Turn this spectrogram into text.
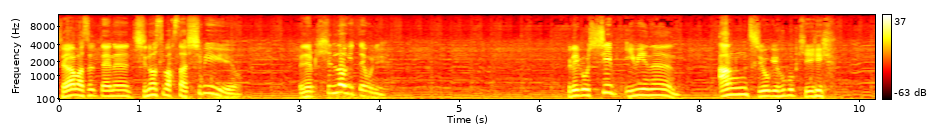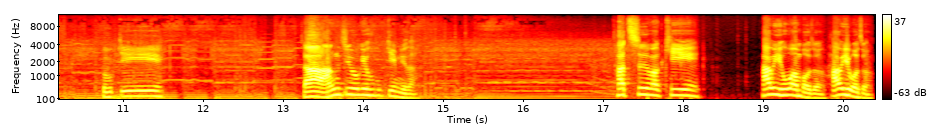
제가 봤을 때는 지너스 박사 12위에요. 왜냐면 힐러기 때문이에요. 그리고 12위는 앙 지옥의 후부키 후부키 자 앙지옥의 후보기입니다. 타츠마키 하위 호환 버전 하위 버전.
